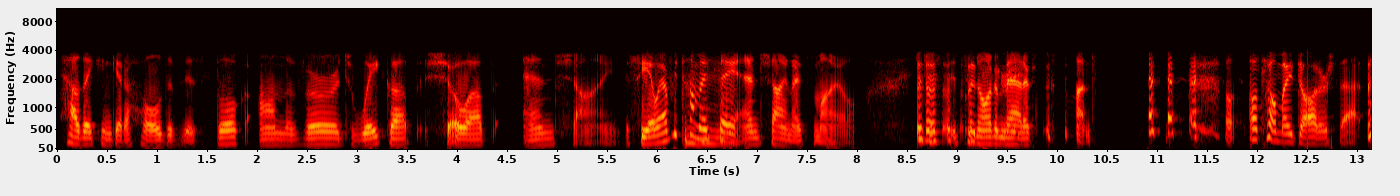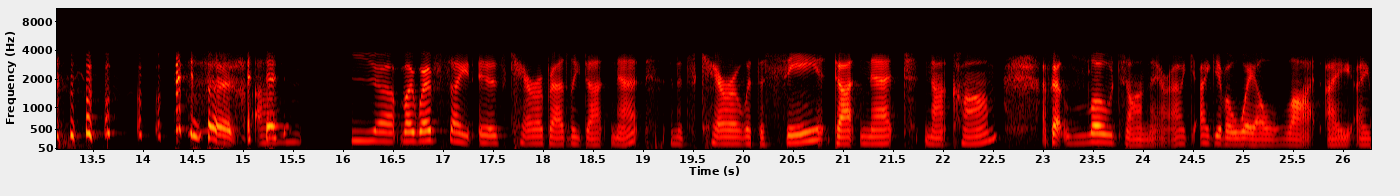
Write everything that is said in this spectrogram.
how they can get a hold of this book, On the Verge, Wake Up, Show Up, and Shine. See how every time mm-hmm. I say mm-hmm. and shine, I smile. It's, just, it's an automatic response. I'll, I'll tell my daughters that. Good. Um, yeah, my website is carabradley.net, and it's Cara with a C dot net not com. I've got loads on there. I, I give away a lot. I, I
